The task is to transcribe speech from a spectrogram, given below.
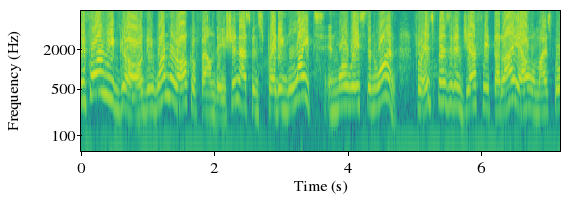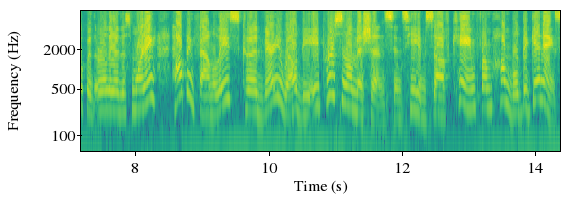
Before we go, the One Meralco Foundation has been spreading light in more ways than one. For its president, Jeffrey Tarayao, whom I spoke with earlier this morning, helping families could very well be a personal mission since he himself came from humble beginnings.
